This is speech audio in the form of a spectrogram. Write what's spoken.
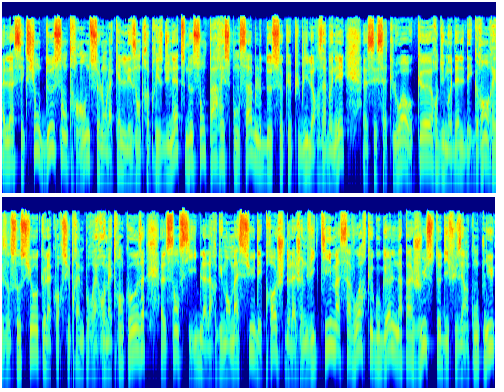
la section 230 selon laquelle les entreprises du net ne sont pas responsables de ce que publient leurs abonnés. C'est cette loi au cœur du modèle des grands réseaux sociaux que la Cour suprême pourrait remettre en cause, sensible à l'argument massu des proches de la jeune victime, à savoir que Google n'a pas juste diffusé un contenu,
